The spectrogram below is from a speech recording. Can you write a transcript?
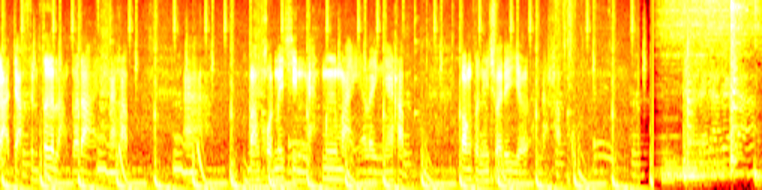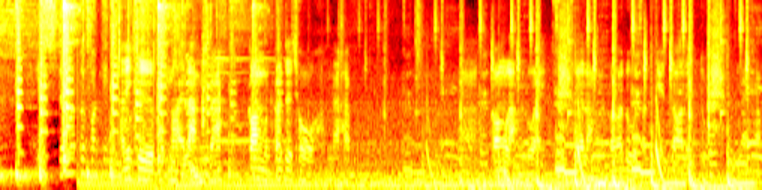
การจากเซ็นเซอร์หลังก็ได้นะครับอ่าบางคนไม่ชินไงมือใหม่อะไรอย่างเงี้ยครับกล้องตัวนี้ช่วยได้เยอะนะครับผมอันนี้คือผมถอยหลังอยู่นะกล้องมันก็จะโชว์นะครับกล้องหลังด้วยเซ็นเซอร์หลังแล้วก็ดูสังเกตจอเล็กดูนะครับ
